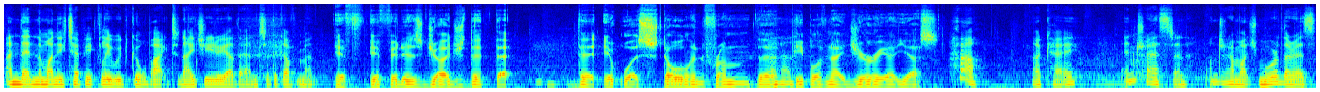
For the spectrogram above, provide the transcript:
And then the money typically would go back to Nigeria, then to the government. If if it is judged that that that it was stolen from the uh-huh. people of Nigeria, yes. Huh. Okay. Interesting. Wonder how much more there is.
